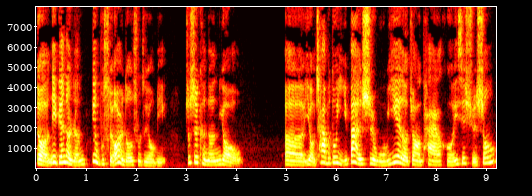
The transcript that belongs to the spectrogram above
的那边的人并不所有人都是数字游民，就是可能有，呃，有差不多一半是无业的状态和一些学生。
